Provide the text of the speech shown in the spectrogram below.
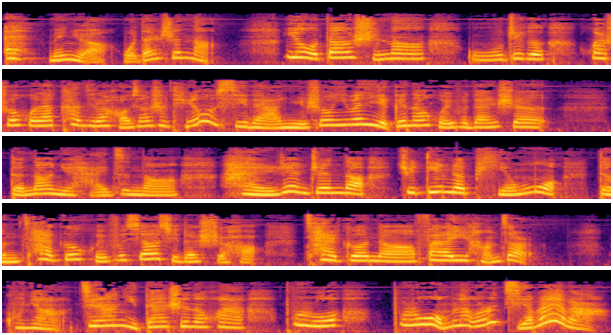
哎，美女啊，我单身呢。”哟，当时呢，我这个话说回来，看起来好像是挺有戏的呀。女生因为也跟他回复单身，等到女孩子呢很认真的去盯着屏幕等蔡哥回复消息的时候，蔡哥呢发了一行字儿。姑娘，既然你单身的话，不如不如我们两个人结拜吧。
